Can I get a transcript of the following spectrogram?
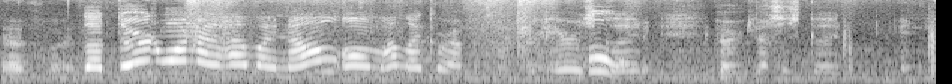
That's funny. The third one I have right now, um, I like her avatar. Her hair is Oh. good, her dress is good, and yeah.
